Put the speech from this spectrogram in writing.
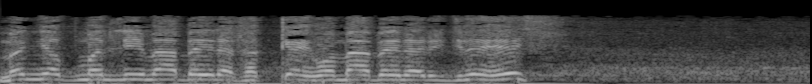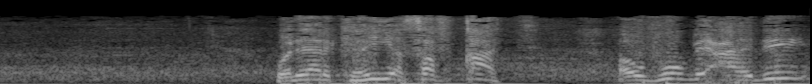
من يضمن لي ما بين فكيه وما بين رجليه؟ إيش؟ ولذلك هي صفقات. أوفوا بعهدي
